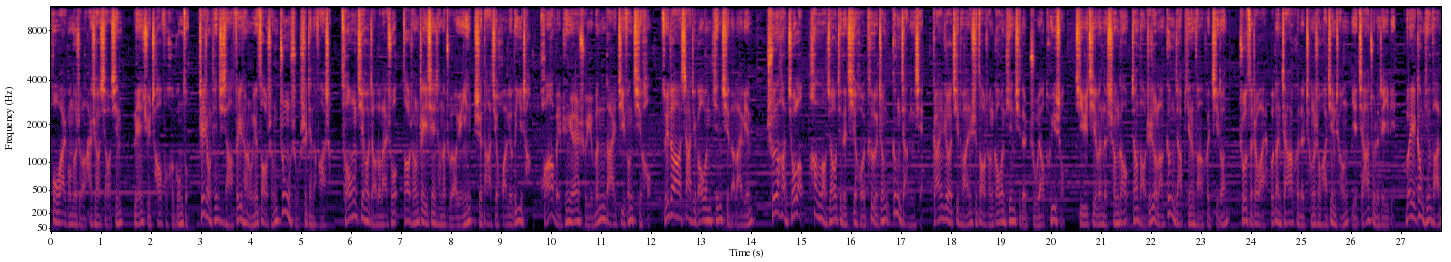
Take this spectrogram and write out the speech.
户外工作者还是要小心连续超负荷工作，这种天气下非常容易造成中暑事件的发生。从气候角度来说，造成这一现象的主要原因是大气环流的异常。华北平原属于温带季风气候，随着夏季高温天气的来临，春旱秋涝、旱涝交替的气候特征更加明显。干热气团是造成高温天气的主要推手，基于气温的升高将导致热浪更加频繁和极端。除此之外，不断加快的城市化进程也加剧了这一点，为更频繁、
